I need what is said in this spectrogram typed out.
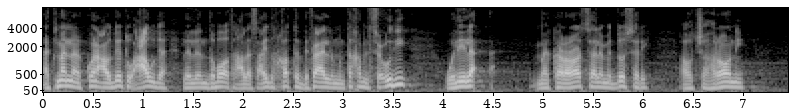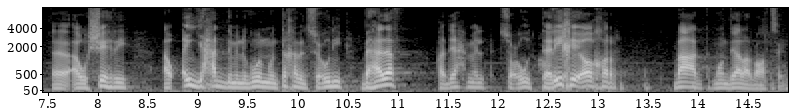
أتمنى تكون عودته عودة للانضباط على صعيد الخط الدفاعي للمنتخب السعودي. وليه لأ؟ ما قرارات سالم الدوسري أو الشهراني آه، أو الشهري أو أي حد من نجوم المنتخب السعودي بهدف قد يحمل صعود تاريخي آخر بعد مونديال 94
